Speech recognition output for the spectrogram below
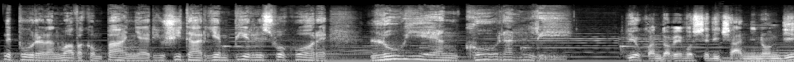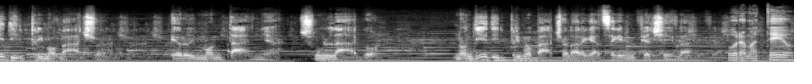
neppure la nuova compagna è riuscita a riempire il suo cuore. Lui è ancora lì. Io quando avevo 16 anni non diedi il primo bacio ero in montagna, su un lago. Non diedi il primo bacio alla ragazza che mi piaceva. Ora Matteo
